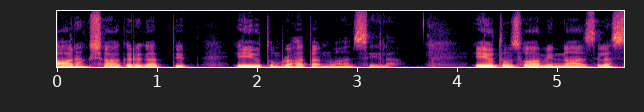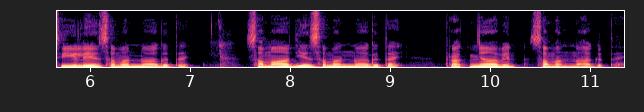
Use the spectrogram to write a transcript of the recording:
ආරක්ෂා කරගත්තෙත් ඒ උතුම් රහතන් වහන්සේලා. ඒ උතුම් ස්වාමින් වහන්සේලා සීලයෙන් සමන්වාගතයි, සමාධියෙන් සමන්වාගතයි, ප්‍රඥාවෙන් සමන්වාගතයි.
